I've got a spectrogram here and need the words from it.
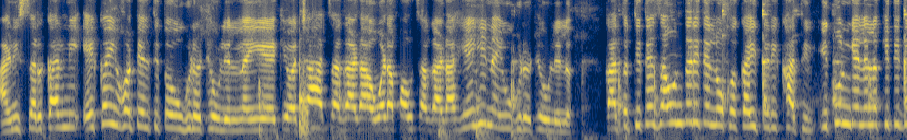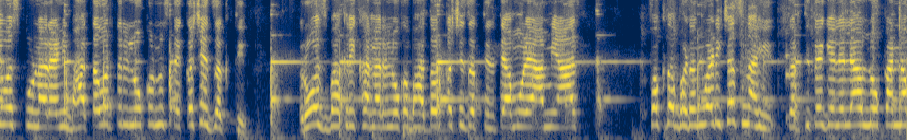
आणि सरकारने एकही हॉटेल तिथं उघडं ठेवलेलं नाहीये किंवा चहाचा गाडा वडापावचा गाडा हेही नाही उघडं ठेवलेलं. का तर तिथे जाऊन तरी ते लोक काहीतरी खातील. इथून गेलेलं किती दिवस पुरणार आहे आणि भातावर तरी लोक नुसते कसे जगतील? रोज भाकरी खाणारे लोक भातावर कसे जगतील? त्यामुळे आम्ही आज फक्त भडंगवाडीच्याच नाही तर तिथे गेलेल्या लोकांना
